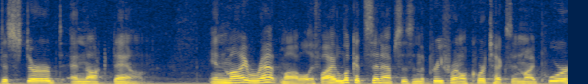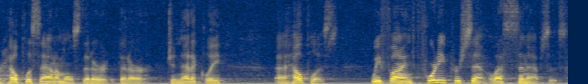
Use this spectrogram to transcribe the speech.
disturbed and knocked down. In my rat model, if I look at synapses in the prefrontal cortex in my poor, helpless animals that are, that are genetically uh, helpless, we find 40% less synapses.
